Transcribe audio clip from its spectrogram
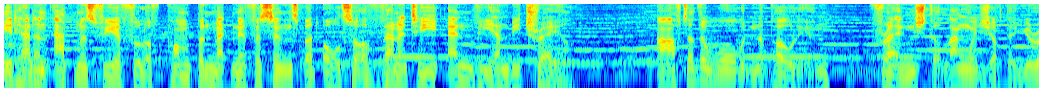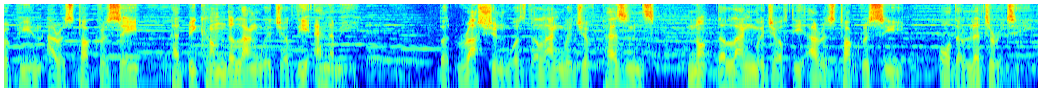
It had an atmosphere full of pomp and magnificence, but also of vanity, envy and betrayal. After the war with Napoleon, French, the language of the European aristocracy, had become the language of the enemy. But Russian was the language of peasants, not the language of the aristocracy or the literati.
